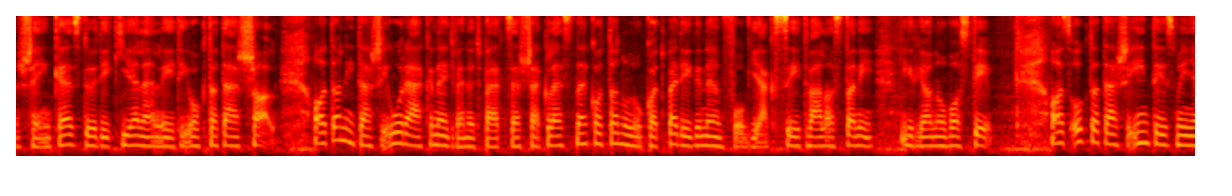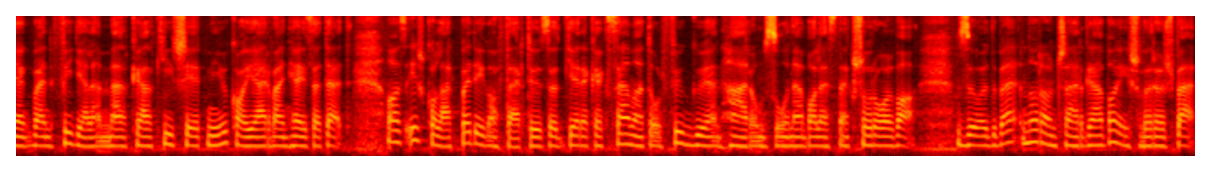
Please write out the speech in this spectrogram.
1-én kezdődik jelenléti oktatással. A tanítási órák 45 percesek lesznek, a tanulókat pedig nem fogják szétválasztani, írja Novosti. Az oktatási intézményekben figyelemmel kell kísérniük a járványhelyzetet. Az iskolák pedig a fertőzött gyerekek számától függően három zónába lesznek sorolva zöldbe, narancsárgába és vörösbe.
